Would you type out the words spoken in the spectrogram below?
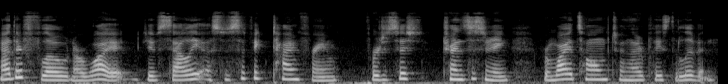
Neither Flo nor Wyatt gives Sally a specific time frame for transitioning from Wyatt's home to another place to live in.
